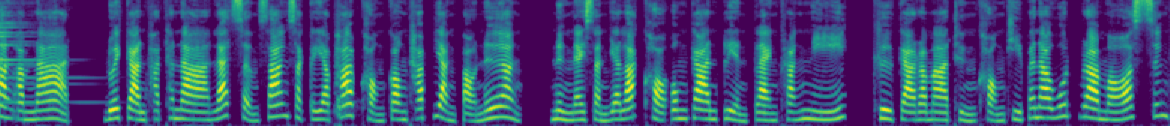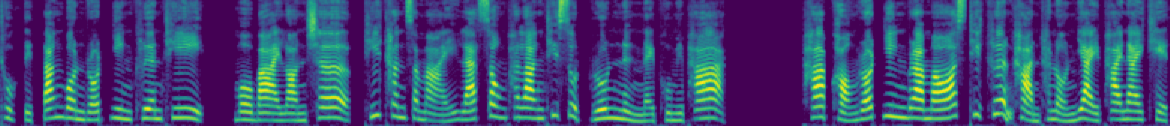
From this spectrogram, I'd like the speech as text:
ลังอำนาจ ด้วยการพัฒนาและเสริมสร้างศักยภาพของกองทัพอย่างต่อเนื่อง หนึ่งในสัญญลักษณ์ขององค์การเปลี่ยนแปลงครั้งนี้ คือการมาถึงของขีปนาวุธรามอส ซึ่งถูกติดตั้งบนรถยิงเคลื่อนที่โมบายลอนเชอร์ที่ทันสมัยและทรงพลังที่สุดรุ่นหนึ่งในภูมิภาค ภาพของรถยิงบรามอสที่เคลื่อนผ่านถนนใหญ่ภายในเขต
